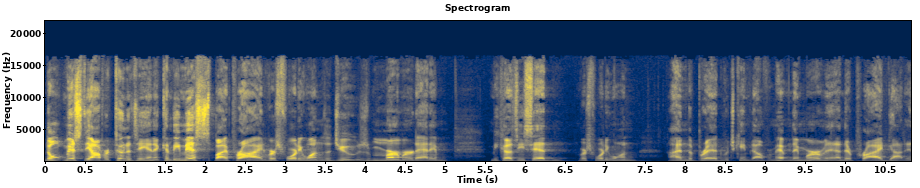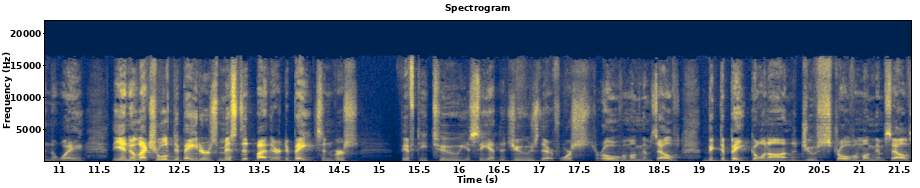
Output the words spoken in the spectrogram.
Don't miss the opportunity, and it can be missed by pride. Verse 41 the Jews murmured at Him because He said, verse 41, I am the bread which came down from heaven. They murmured, and their pride got in the way. The intellectual debaters missed it by their debates in verse 52, you see it. The Jews therefore strove among themselves. Big debate going on. The Jews strove among themselves,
